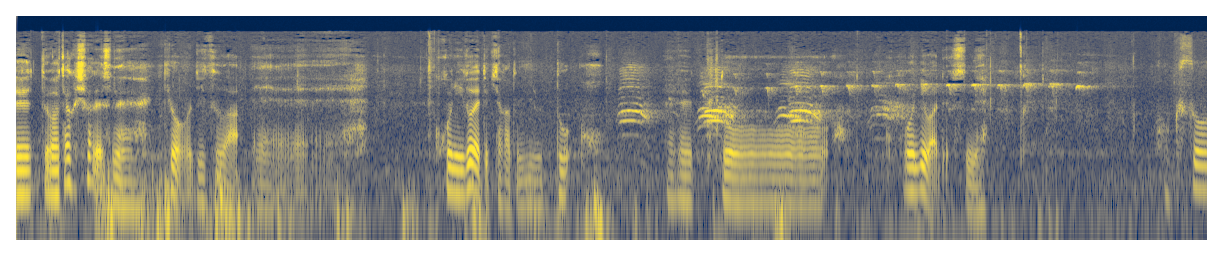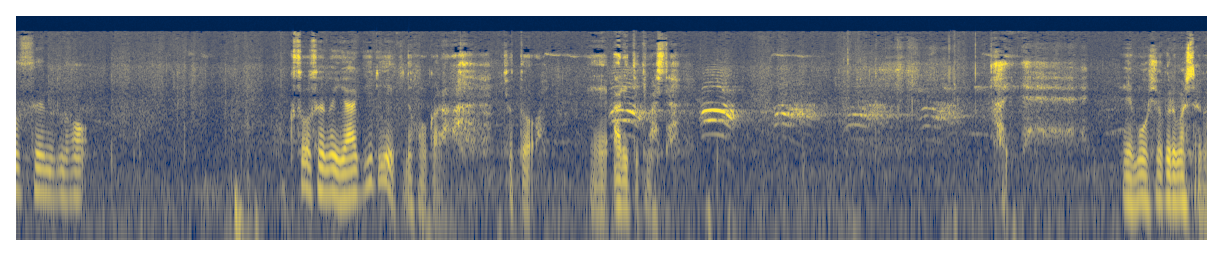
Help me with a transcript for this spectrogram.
えー、っと私はですね今日実は、えー、ここにどうやって来たかというとえー、っとここにはですね北総線の北総線の矢切駅の方からちょっと、えー、歩いてきました。はい、えー、申し遅れましたが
